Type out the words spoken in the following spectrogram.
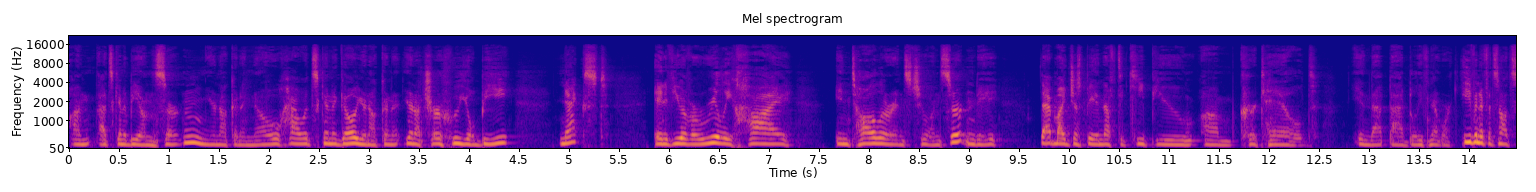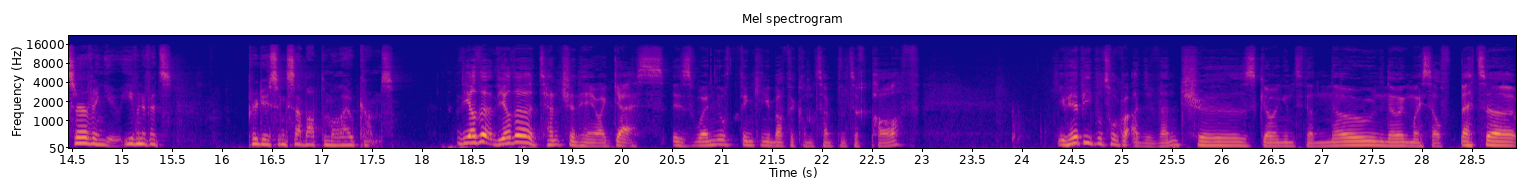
un, that's going to be uncertain. You're not going to know how it's going to go. You're not going to you're not sure who you'll be next. And if you have a really high intolerance to uncertainty, that might just be enough to keep you um, curtailed in that bad belief network, even if it's not serving you, even if it's producing suboptimal outcomes. The other the other tension here, I guess, is when you're thinking about the contemplative path. You hear people talk about adventures, going into the unknown, knowing myself better,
